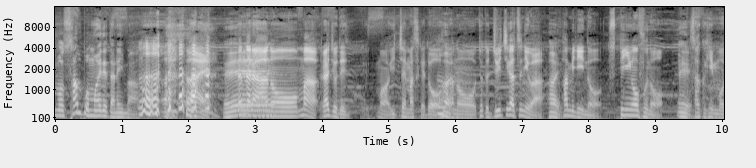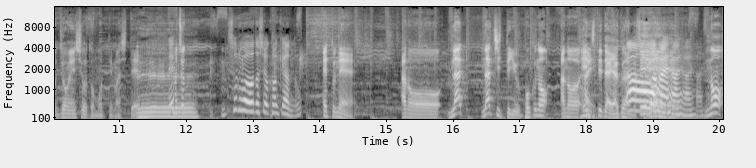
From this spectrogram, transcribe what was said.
もう3本前出たね今。はい、えーなんならあのーまあラジオでまあ言っちゃいますけど、はい。あのーちょっと11月には、はい。ファミリーのスピンオフのええ。作品も上演しようと思っていまして、えー。まあちょそれは私は関係あるの？えっとねあのー、ナナチっていう僕のあのはい。演じてた役あなんですけど、あはいはいはいはい。の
